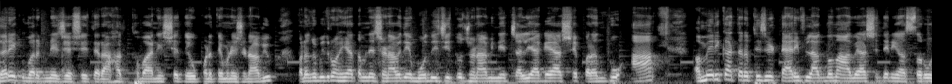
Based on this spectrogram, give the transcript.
દરેક વર્ગને જે છે તે રાહત થવાની છે તેવું પણ તેમણે જણાવ્યું. પરંતુ મિત્રો, અહીંયા તમને જણાવી દે મોદીજી તો જણાવીને ચાલ્યા ગયા છે, પરંતુ આ અમેરિકા તરફથી જે ટેરિફ લાગવામાં આવ્યા છે તેની અસરો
